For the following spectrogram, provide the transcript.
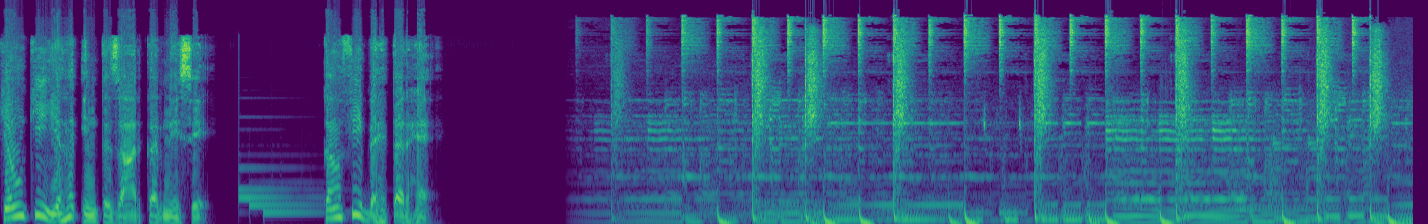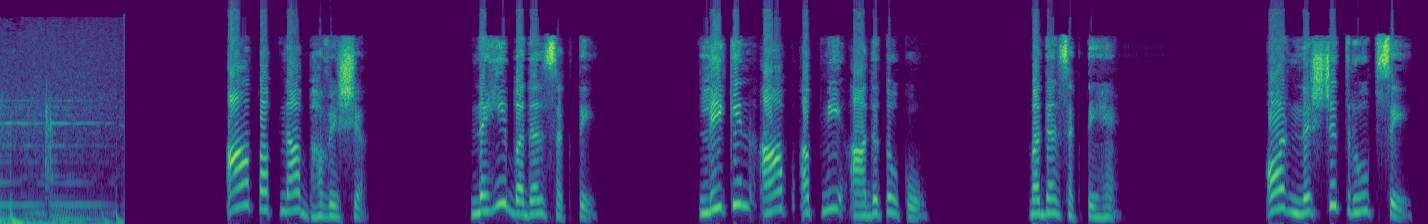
क्योंकि यह इंतज़ार करने से काफ़ी बेहतर है। आप अपना भविष्य नहीं बदल सकते, लेकिन आप अपनी आदतों को बदल सकते हैं। और निश्चित रूप से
